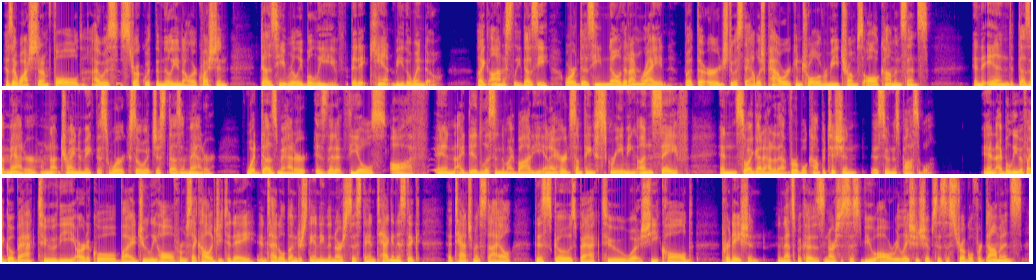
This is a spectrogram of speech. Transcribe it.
As I watched it unfold, I was struck with the million dollar question Does he really believe that it can't be the window? Like, honestly, does he? Or does he know that I'm right, but the urge to establish power and control over me trumps all common sense? In the end, doesn't matter. I'm not trying to make this work, so it just doesn't matter. What does matter is that it feels off, and I did listen to my body, and I heard something screaming unsafe, and so I got out of that verbal competition as soon as possible. And I believe if I go back to the article by Julie Hall from Psychology Today entitled Understanding the Narcissist Antagonistic Attachment Style, this goes back to what she called predation, and that's because narcissists view all relationships as a struggle for dominance.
